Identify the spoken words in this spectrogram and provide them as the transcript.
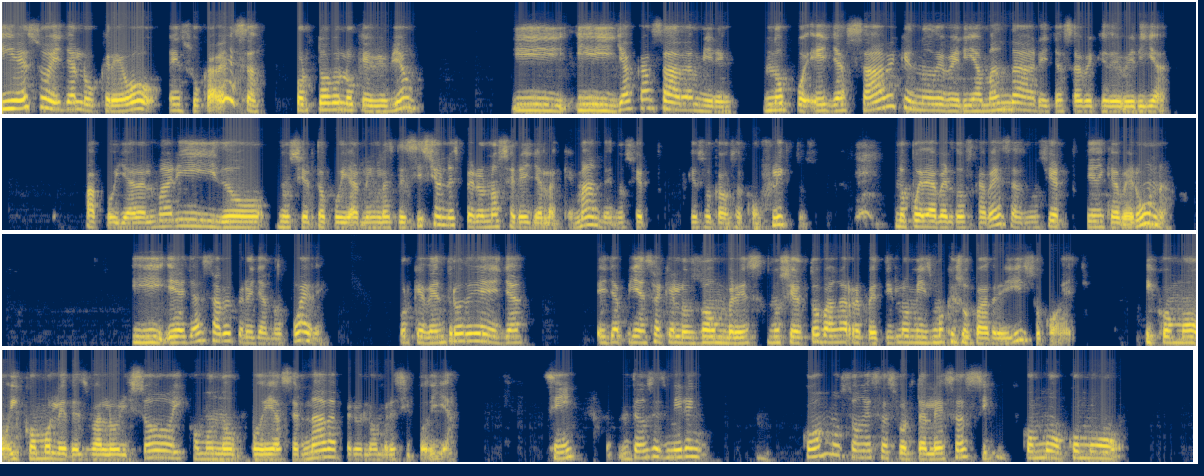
Y eso ella lo creó en su cabeza por todo lo que vivió. Y, ya casada, miren, no, pues ella sabe que no debería mandar, ella sabe que debería apoyar al marido, ¿no es cierto? Apoyarle en las decisiones, pero no ser ella la que mande, ¿no es cierto? Que eso causa conflictos. No puede haber dos cabezas, ¿no es cierto? Tiene que haber una. Y ella sabe, pero ella no puede, porque dentro de ella ella piensa que los hombres, ¿no es cierto?, van a repetir lo mismo que su padre hizo con ella. Y cómo, y cómo le desvalorizó y cómo no podía hacer nada, pero el hombre sí podía. ¿Sí? Entonces, miren cómo son esas fortalezas, ¿sí? cómo, cómo,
